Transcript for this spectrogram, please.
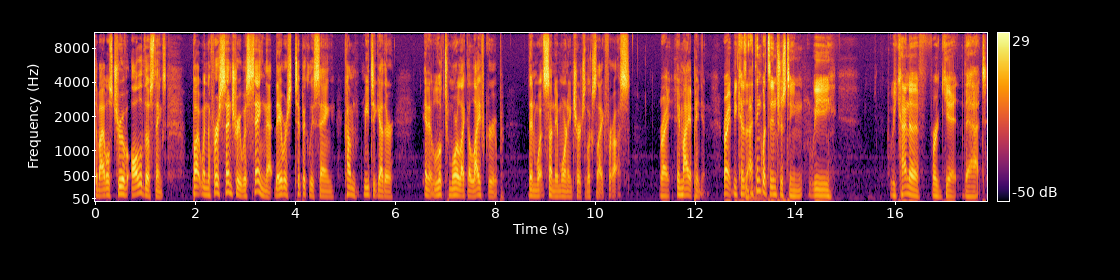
The Bible's true of all of those things. But when the first century was saying that, they were typically saying, come meet together, and it looked more like a life group than what Sunday morning church looks like for us. Right. In my opinion. Right, because I think what's interesting, we we kind of forget that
